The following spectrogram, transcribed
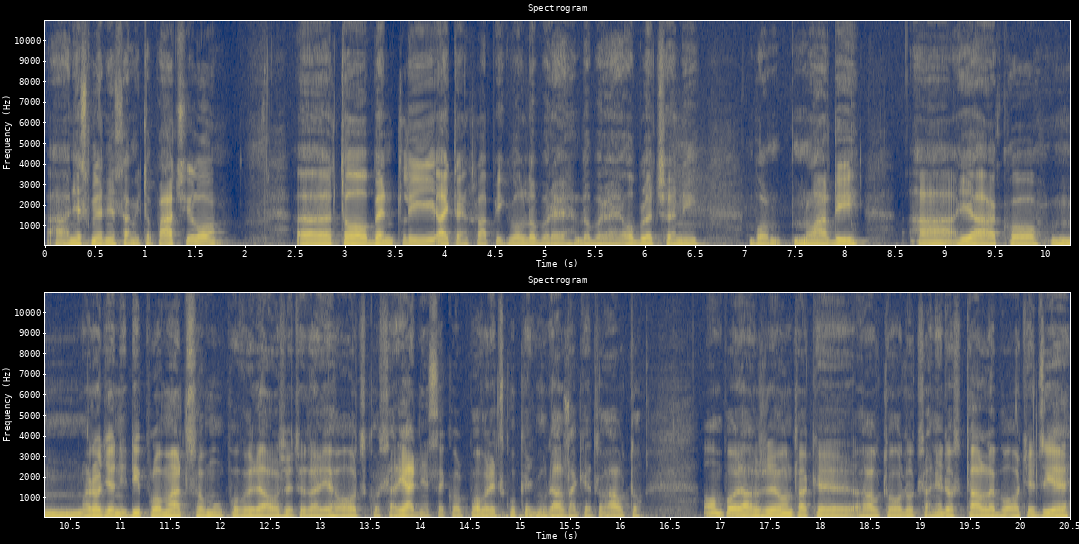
a nesmierne sa mi to páčilo. E, to Bentley, aj ten chlapík bol dobre, dobre oblečený, bol mladý a ja ako mm, rodený diplomát som mu povedal, že teda jeho ocko sa riadne sekol po vrecku, keď mu dal takéto auto. On povedal, že on také auto od otca nedostal, lebo otec je,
